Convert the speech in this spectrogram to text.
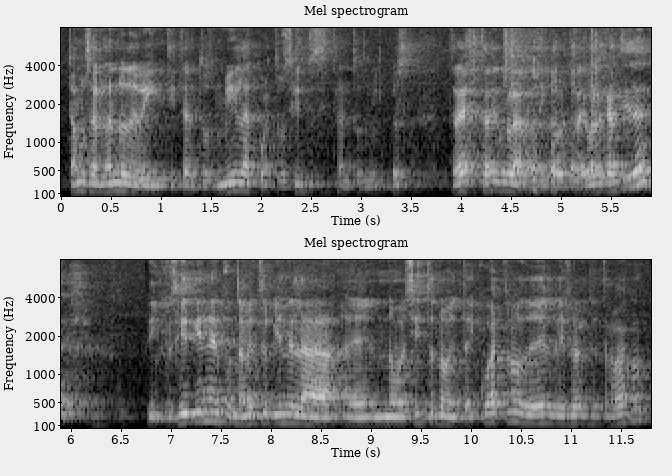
Estamos hablando de veintitantos mil a cuatrocientos y tantos mil pesos. Traigo, la, traigo la cantidad. Inclusive viene el fundamento, viene la eh, 994 del Ley Federal de Trabajo,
